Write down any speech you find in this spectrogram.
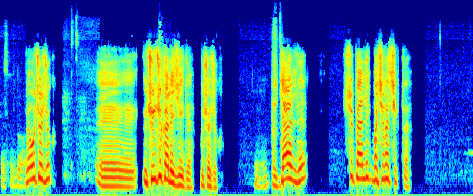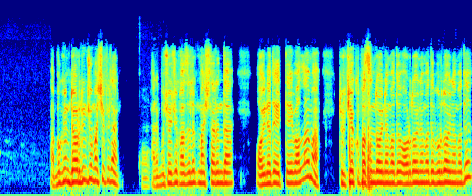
Kesinlikle. Ve o çocuk e, üçüncü kaleciydi bu çocuk. Hı hı. Ve geldi Süper Lig maçına çıktı. Ya bugün dördüncü maçı filan. Yani bu çocuk hazırlık maçlarında oynadı etti eyvallah ama Türkiye Kupası'nda oynamadı, orada oynamadı, burada oynamadı.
